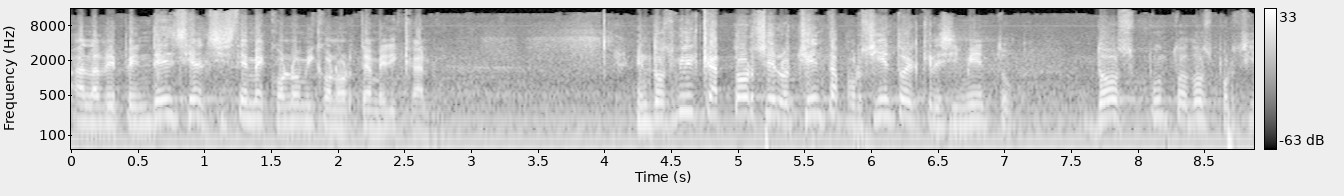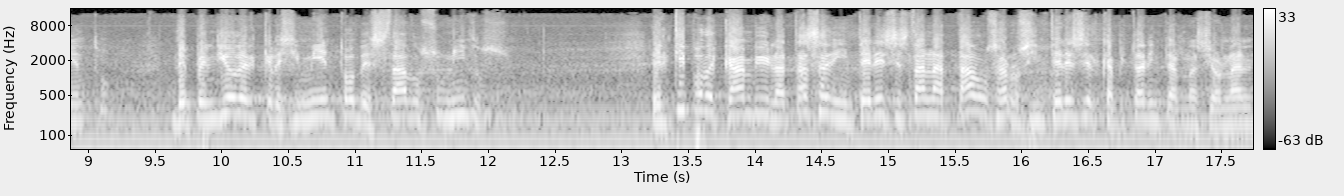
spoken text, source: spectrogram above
a la dependencia del sistema económico norteamericano. En 2014 el 80% del crecimiento, 2.2%, dependió del crecimiento de Estados Unidos. El tipo de cambio y la tasa de interés están atados a los intereses del capital internacional,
